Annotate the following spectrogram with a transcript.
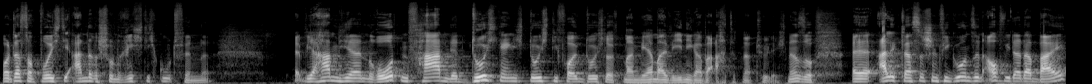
Und das, obwohl ich die andere schon richtig gut finde wir haben hier einen roten Faden, der durchgängig durch die Folgen durchläuft, mal mehr, mal weniger beachtet natürlich. Ne? So, äh, alle klassischen Figuren sind auch wieder dabei,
